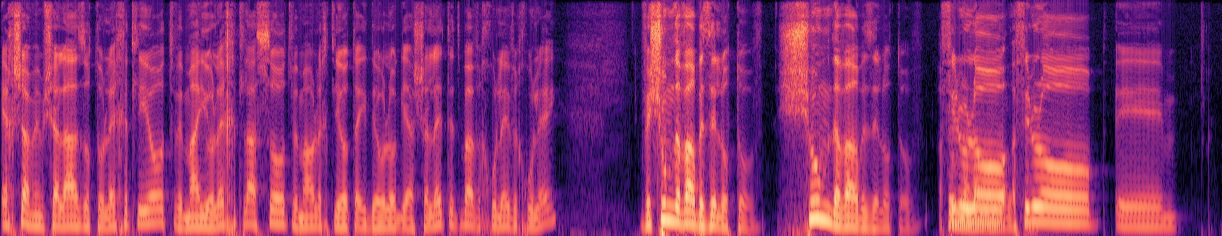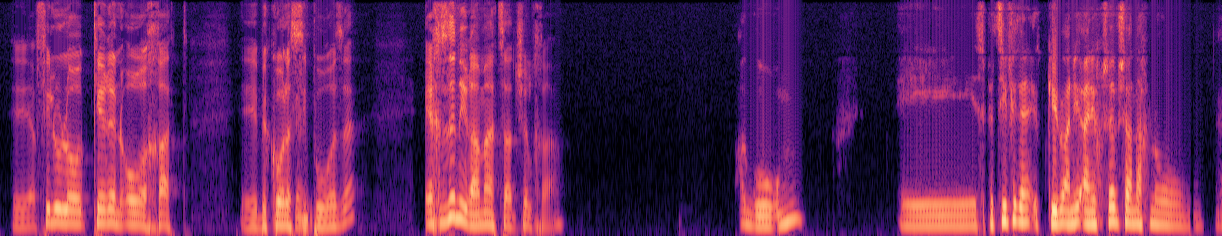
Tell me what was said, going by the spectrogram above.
איך שהממשלה הזאת הולכת להיות, ומה היא הולכת לעשות, ומה הולכת להיות האידיאולוגיה השלטת בה וכולי וכולי. ושום דבר בזה לא טוב. שום דבר בזה לא טוב. אפילו לא, לא, אפילו לא, אה, אה, אפילו לא קרן אור אחת בכל כן. הסיפור הזה. איך זה נראה מהצד שלך? עגום. אה, ספציפית, כאילו, אני, אני חושב שאנחנו, אה,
